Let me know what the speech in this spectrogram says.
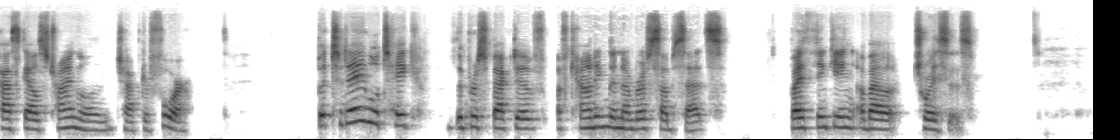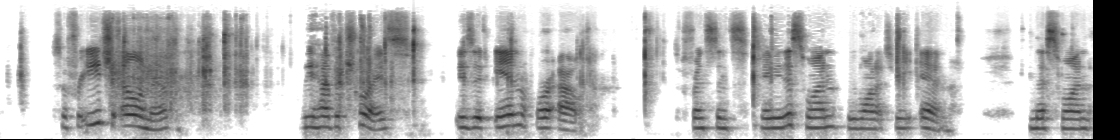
Pascal's triangle in chapter four. But today we'll take the perspective of counting the number of subsets by thinking about choices. So for each element, we have a choice. Is it in or out? for instance, maybe this one, we want it to be in. And this one,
